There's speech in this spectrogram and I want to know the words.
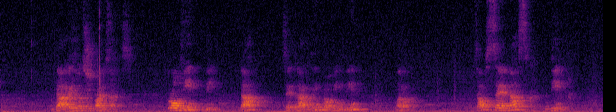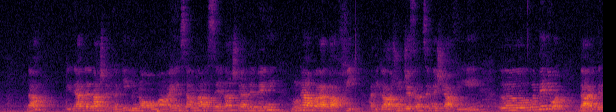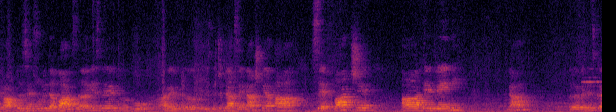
Dareius și Pariusatis. Provin din, da? Se trag din, provin din, mă rog. Sau se nasc din. Da? Ideea de naștere, că lignomai înseamnă a se naște, a deveni, nu neapărat a fi. Adică ajunge să însemne și a fi uh, ulterior. Dar, de fapt, sensul lui de bază este, uh, cu, are, uh, este cel de a se naște, a se face, a deveni. Da? Uh, vedeți că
